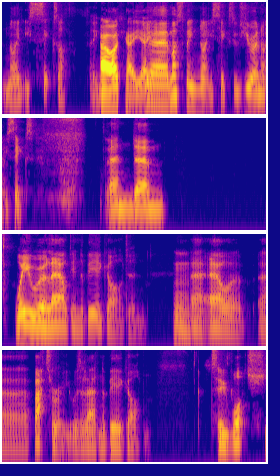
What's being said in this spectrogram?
'96, I think. Oh, okay. Yeah, yeah, yeah. it must have been '96. It was Euro '96, and um, we were allowed in the beer garden. Mm. Uh, our uh, battery was allowed in the beer garden to watch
